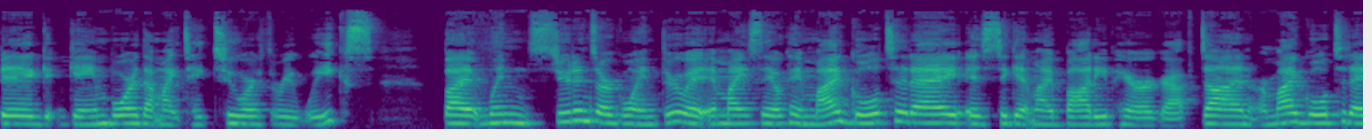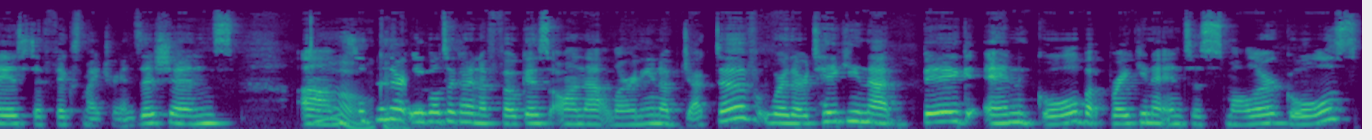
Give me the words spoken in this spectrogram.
big game board that might take two or three weeks. But when students are going through it, it might say, okay, my goal today is to get my body paragraph done, or my goal today is to fix my transitions. Um, oh, so then they're able to kind of focus on that learning objective where they're taking that big end goal, but breaking it into smaller goals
